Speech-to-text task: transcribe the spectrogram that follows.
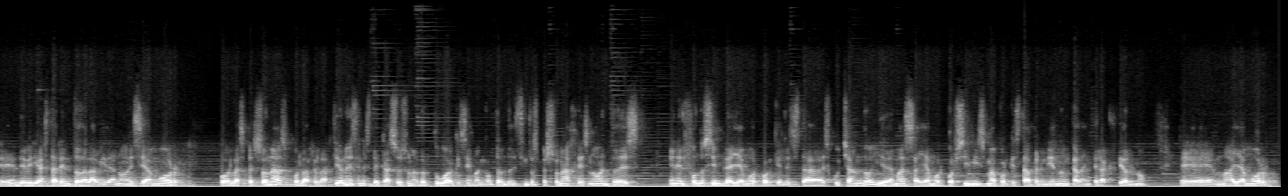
eh, debería estar en toda la vida, ¿no? Ese amor por las personas, por las relaciones. En este caso es una tortuga que se va encontrando distintos personajes, ¿no? Entonces, en el fondo siempre hay amor porque les está escuchando y además hay amor por sí misma porque está aprendiendo en cada interacción, ¿no? Eh, hay amor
